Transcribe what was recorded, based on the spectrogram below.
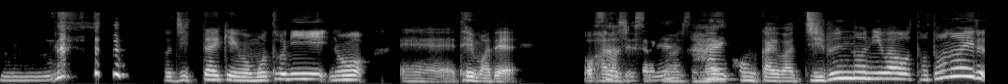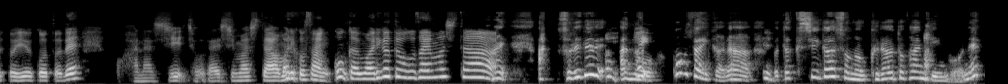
うん、実体験をもとにの、えー、テーマでお話しいただきましたね。ねはい、今回は自分の庭を整えるということで、お話頂戴しました。マリコさん、今回もありがとうございました。はい。あ、それで、はい、あの、はい、今回から私がそのクラウドファンディングをね、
